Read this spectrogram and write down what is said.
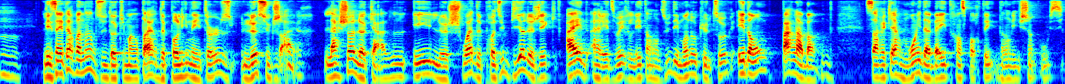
Hmm. Les intervenants du documentaire de Pollinators le suggèrent. L'achat local et le choix de produits biologiques aident à réduire l'étendue des monocultures et donc, par la bande, ça requiert moins d'abeilles transportées dans les champs aussi.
